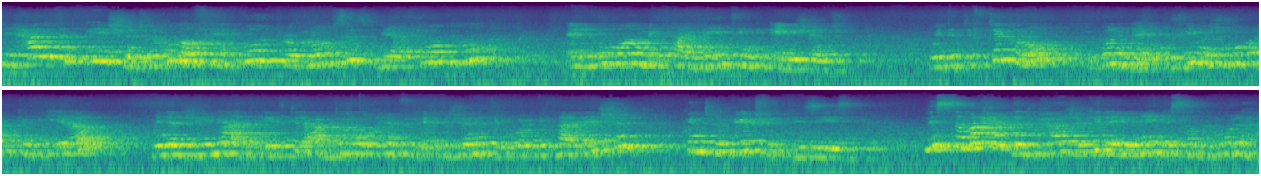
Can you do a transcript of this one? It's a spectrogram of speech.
في حالة ال patient اللي هم في poor prognosis بيعطوهم اللي هو methylating agent. وإذا تفتكروا قلنا إن في مجموعة كبيرة من الجينات اللي بتلعب دور مهم في ال epigenetic وال methylation contribute في ال disease لسه ما حددوا حاجة كده unique يصمموا لها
